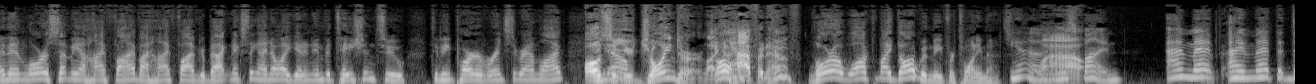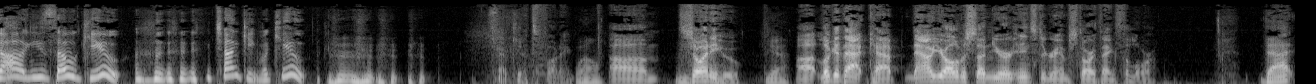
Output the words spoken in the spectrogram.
And then Laura sent me a high five. I high fived her back. Next thing I know, I get an invitation to to be part of her Instagram live. Oh, And so now- you joined her like Oh, a half and half. Laura walked my dog with me for 20 minutes. Yeah, it was fun. I met I met the dog. He's so cute, chunky but cute. so cute. That's funny. Well, Um, so anywho, yeah, uh, look at that, Kap. Now you're all of a sudden you're an Instagram star thanks to Laura. that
